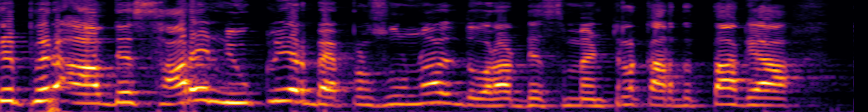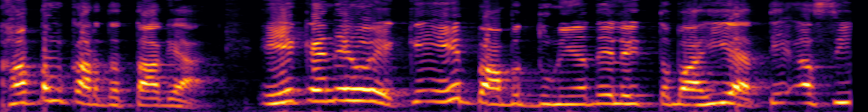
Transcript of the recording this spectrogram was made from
ਤੇ ਫਿਰ ਆਪਦੇ ਸਾਰੇ ਨਿਊਕਲੀਅਰ ਵੈਪਨਸ ਉਹਨਾਂ ਦੇ ਦੁਆਰਾ ਡਿਸਮੈਂਟਲ ਕਰ ਦਿੱਤਾ ਗਿਆ, ਖਤਮ ਕਰ ਦਿੱਤਾ ਗਿਆ। ਇਹ ਕਹਿੰਦੇ ਹੋਏ ਕਿ ਇਹ ਬੰਬ ਦੁਨੀਆ ਦੇ ਲਈ ਤਬਾਹੀ ਹੈ ਤੇ ਅਸੀਂ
